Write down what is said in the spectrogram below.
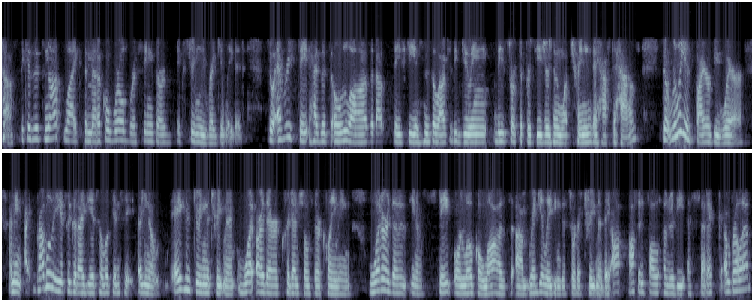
tough because it's not like the medical world where things are extremely regulated. So every state has its own laws about safety and who's allowed to be doing these sorts of procedures and what training they have to have. So it really is buyer beware. I mean, probably it's a good idea to look into, you know, A, who's doing the treatment, what are their credentials they're claiming, what are the, you know, state or local laws um, regulating this sort of treatment. They often fall under the aesthetic umbrella.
